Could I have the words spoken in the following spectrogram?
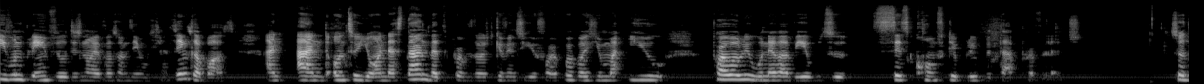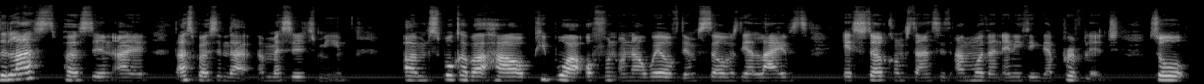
even playing field is not even something we can think about. And and until you understand that the privilege was given to you for a purpose, you might you probably will never be able to sit comfortably with that privilege. So the last person I last person that messaged me um spoke about how people are often unaware of themselves, their lives, its circumstances, and more than anything, their privilege. So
